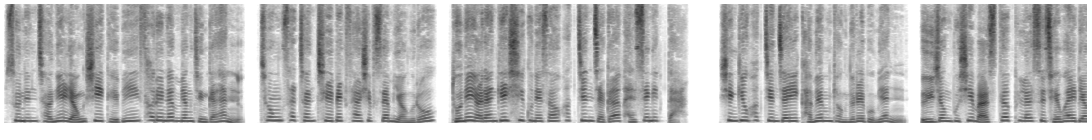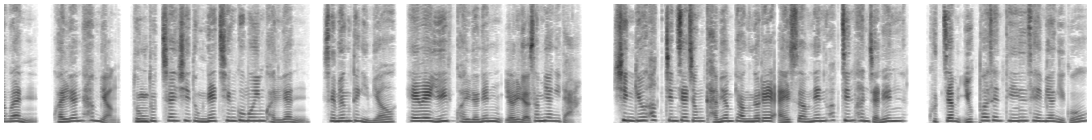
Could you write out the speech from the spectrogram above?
수는 전일 0시 대비 31명 증가한 총 4,743명으로 도내 11개 시군에서 확진자가 발생했다. 신규 확진자의 감염 경로를 보면 의정부시 마스터 플러스 재활병원 관련 1명, 동두천시 동네 친구 모임 관련 3명 등이며 해외 유입 관련은 16명이다. 신규 확진자 중 감염 경로를 알 수 없는 확진 환자는 9.6%인 3명이고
